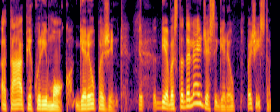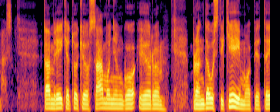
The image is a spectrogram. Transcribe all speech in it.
tą, apie kurį moko, geriau pažinti. Ir Dievas tada leidžiasi geriau pažįstamas tam reikia tokio sąmoningo ir brandaus tikėjimo. Apie tai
